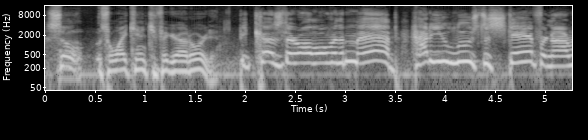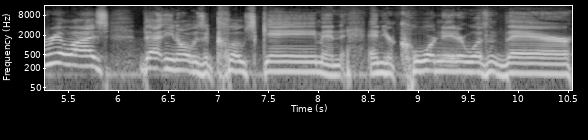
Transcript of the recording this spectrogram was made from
So, uh, so why can't you figure out Oregon? Because they're all over the map. How do you lose to Stanford? Now I realize that you know it was a close game, and and your coordinator wasn't there.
